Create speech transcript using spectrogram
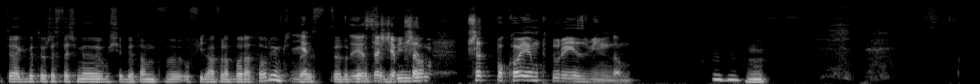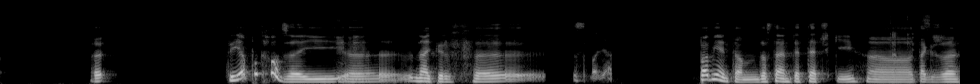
I to jakby to już jesteśmy u siebie tam w, u Fila w laboratorium, czy to Nie, jest Jesteście przed przed, przed pokojem, który jest windą. Mhm. Ty ja podchodzę i e, Mhm. najpierw e, pamiętam, dostałem te teczki, e, jest. także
